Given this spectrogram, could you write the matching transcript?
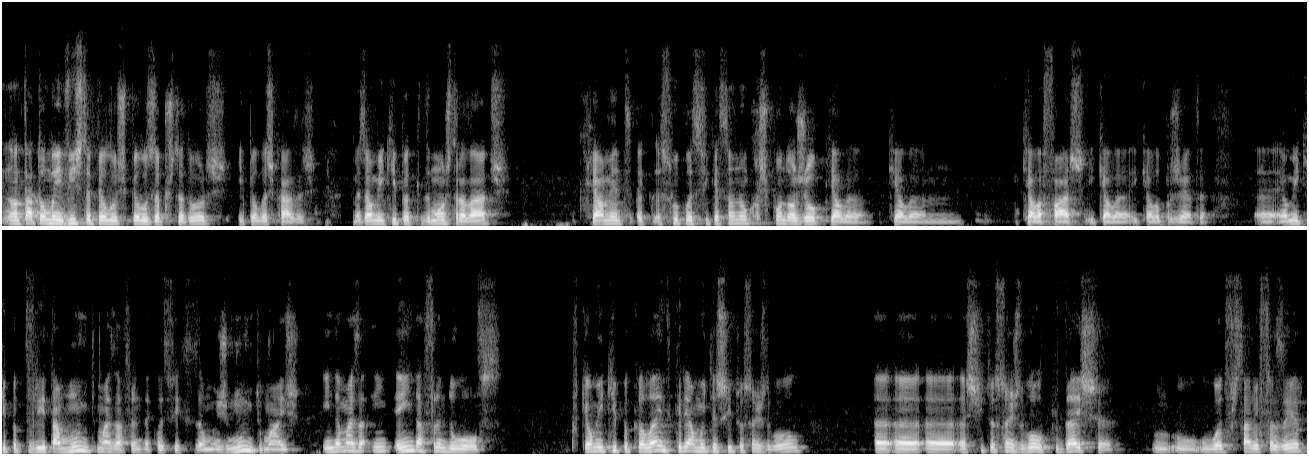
não está tão bem vista pelos, pelos apostadores e pelas casas, mas é uma equipa que demonstra dados que realmente a, a, sua classificação não corresponde ao jogo que ela, que ela, que ela faz e que ela, e que ela projeta. Uh, é uma equipa que deveria estar muito mais à frente da classificação, mas muito mais, ainda, mais, ainda à frente do Wolves, porque é uma equipa que além de criar muitas situações de gol, uh, uh, as situações de gol que deixa o, o, o adversário fazer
